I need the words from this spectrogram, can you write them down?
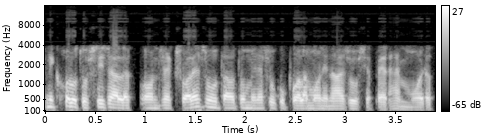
Niin koulutussisällöt on seksuaalinen suuntautuminen, sukupuolen moninaisuus ja perhemuodot.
